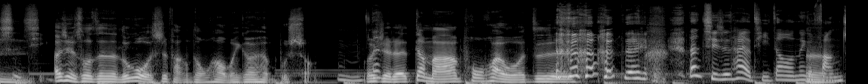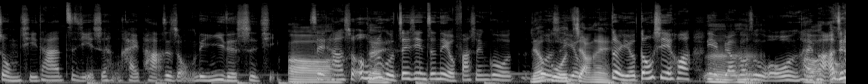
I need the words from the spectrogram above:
事情，嗯，而且说真的，如果我是房东的话，我应该会很不爽。嗯，我就觉得干嘛破坏我这是？对，但其实他有提到那个房仲，嗯、其实他自己也是很害怕这种灵异的事情，哦，所以他说哦，如果这件真的有发生过，你要跟我讲哎，对，有东西的话，你也不要告诉我，嗯，我很害怕，就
